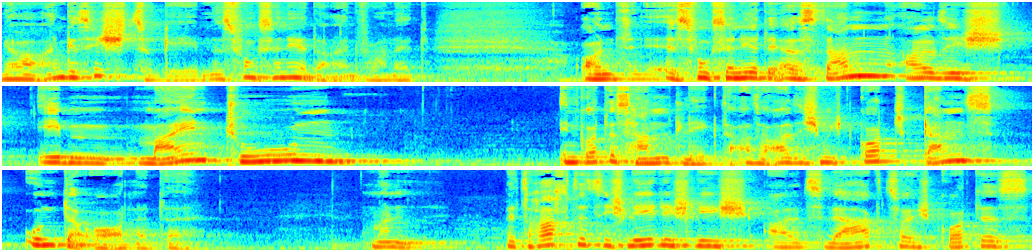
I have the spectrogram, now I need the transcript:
ja, ein Gesicht zu geben. Es funktionierte einfach nicht. Und es funktionierte erst dann, als ich eben mein Tun in Gottes Hand legte, also als ich mich Gott ganz unterordnete. Man betrachtet sich lediglich als Werkzeug Gottes.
